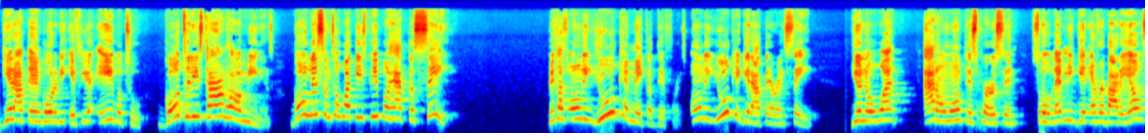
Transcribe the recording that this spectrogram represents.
Get out there and go to the if you're able to go to these town hall meetings. Go listen to what these people have to say because only you can make a difference. Only you can get out there and say, you know what? I don't want this person. So let me get everybody else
